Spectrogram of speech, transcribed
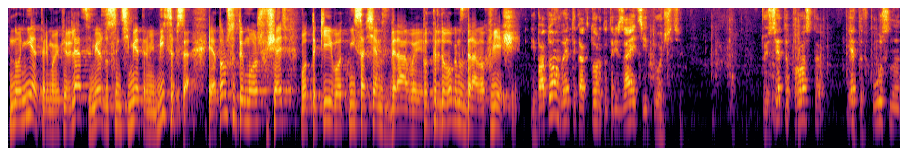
Но нет прямой корреляции между сантиметрами бицепса и о том, что ты можешь вещать вот такие вот не совсем здравые, под предлогом здравых вещи. И потом вы это как торт отрезаете и точите. То есть это просто, это вкусно.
